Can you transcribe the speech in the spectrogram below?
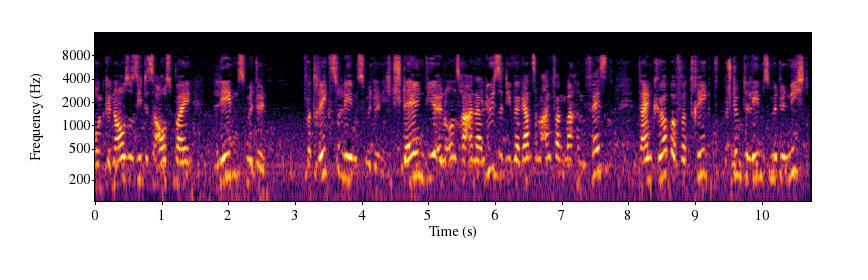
Und genauso sieht es aus bei Lebensmitteln. Verträgst du Lebensmittel nicht, stellen wir in unserer Analyse, die wir ganz am Anfang machen, fest, dein Körper verträgt bestimmte Lebensmittel nicht,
